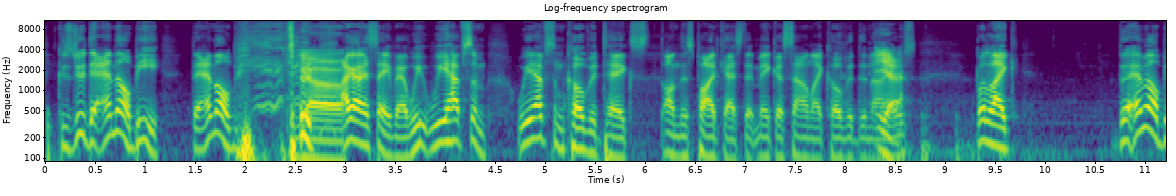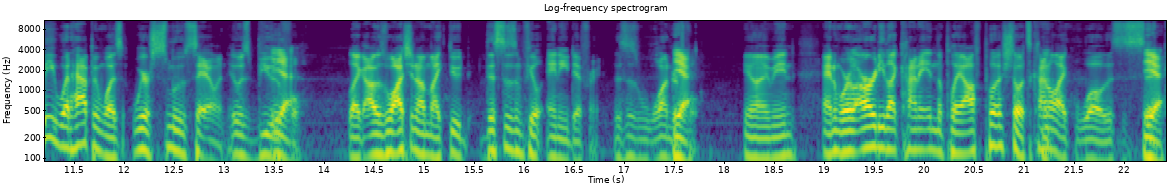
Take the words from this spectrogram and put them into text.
Because dude, the MLB, the MLB, dude. I gotta say, man, we we have some we have some COVID takes on this podcast that make us sound like COVID deniers. But like the MLB, what happened was we are smooth sailing. It was beautiful. Yeah. Like I was watching, I'm like, dude, this doesn't feel any different. This is wonderful. Yeah. You know what I mean? And we're already like kind of in the playoff push, so it's kind of like, whoa, this is sick. Yeah.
